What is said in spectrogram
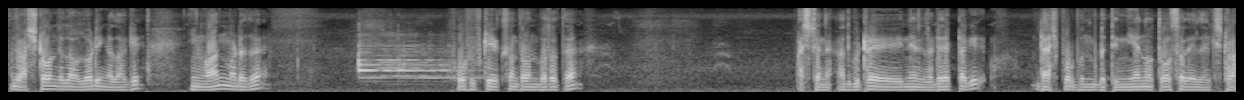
ಅಂದರೆ ಅಷ್ಟೊಂದೆಲ್ಲ ಲೋಡಿಂಗ್ ಆಗಿ ಹಿಂಗೆ ಆನ್ ಮಾಡಿದ್ರೆ ಫೋರ್ ಫಿಫ್ಟಿ ಎಕ್ಸ್ ಅಂತ ಒಂದು ಬರುತ್ತೆ. ಅಷ್ಟೇ ಅದು ಬಿಟ್ಟರೆ ಇನ್ನೇನಿಲ್ಲ. ಡೈರೆಕ್ಟಾಗಿ ಡ್ಯಾಶ್ ಬೋರ್ಡ್ ಬಂದುಬಿಡುತ್ತೆ. ಇನ್ನೇನು ತೋರಿಸೋದೇ ಇಲ್ಲ ಎಕ್ಸ್ಟ್ರಾ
